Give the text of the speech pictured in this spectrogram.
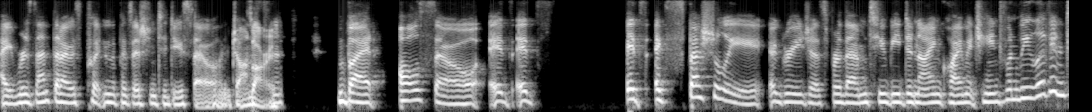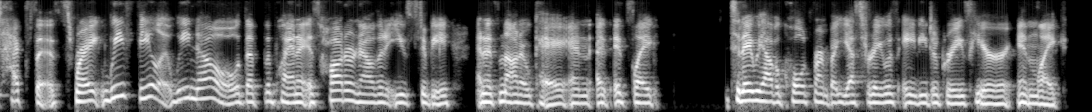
I resent that I was put in the position to do so, John. Sorry. But also, it's, it's, it's especially egregious for them to be denying climate change when we live in Texas, right? We feel it. We know that the planet is hotter now than it used to be, and it's not okay. And it's like today we have a cold front, but yesterday was 80 degrees here in like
